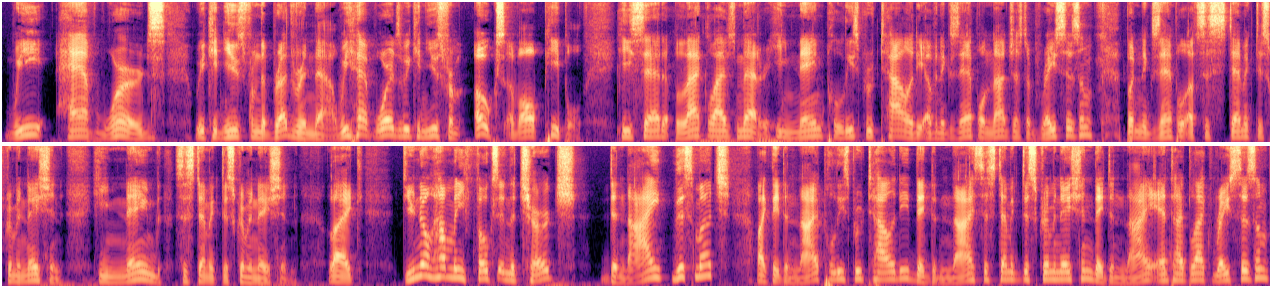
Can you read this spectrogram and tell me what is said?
We have words we can use from the brethren now. We have words we can use from Oaks of all people. He said Black Lives Matter. He named police brutality of an example not just of racism, but an example of systemic discrimination. He named systemic discrimination. Like, do you know how many folks in the church deny this much? Like they deny police brutality, they deny systemic discrimination, they deny anti-black racism,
